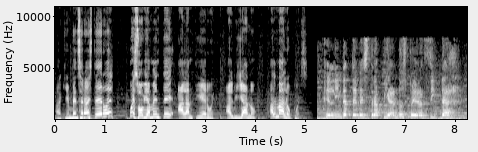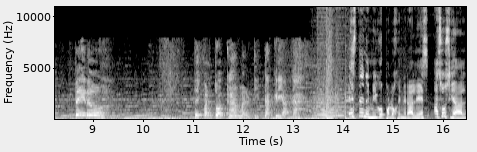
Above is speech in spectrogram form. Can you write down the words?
¿a quién vencerá este héroe? Pues obviamente al antihéroe, al villano, al malo pues. Qué linda te ves trapeando, Esperancita. Pero... te faltó acá, maldita criada? Este enemigo por lo general es asocial,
